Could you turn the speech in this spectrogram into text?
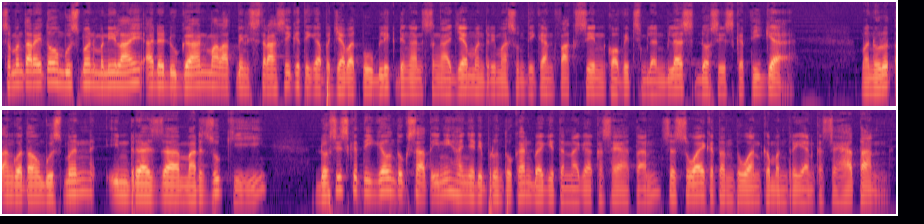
Sementara itu, Ombudsman menilai ada dugaan maladministrasi ketika pejabat publik dengan sengaja menerima suntikan vaksin COVID-19 dosis ketiga. Menurut anggota Ombudsman Indraza Marzuki, Dosis ketiga untuk saat ini hanya diperuntukkan bagi tenaga kesehatan sesuai ketentuan Kementerian Kesehatan.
